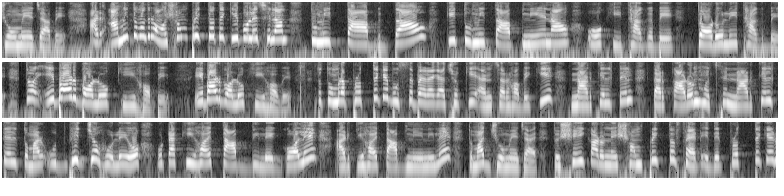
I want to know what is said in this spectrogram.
জমে যাবে। আর আমি তোমাদের অসম্পৃক্ততে কি বলেছিলাম? তুমি তাপ দাও কি তুমি তাপ নিয়ে নাও, ও কি থাকবে? তরলই থাকবে। তো এবার বলো কি হবে? এবার বলো কি হবে? তো তোমরা প্রত্যেকে বুঝতে পেরে গেছো কি অ্যান্সার হবে কি? নারকেল তেল। তার কারণ হচ্ছে নারকেল তেল তোমার উদ্ভিজ্জ হলেও ওটা কি হয়? তাপ দিলে গলে, আর কি হয়? তাপ নিয়ে নিলে তোমার জমে যায়। তো সেই কারণে সম্পৃক্ত ফ্যাট এদের প্রত্যেকের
